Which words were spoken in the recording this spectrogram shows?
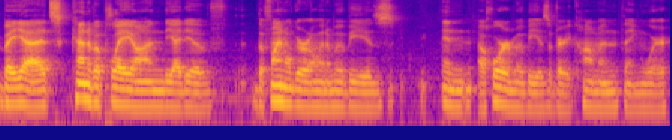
but yeah it's kind of a play on the idea of the final girl in a movie is in a horror movie is a very common thing where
